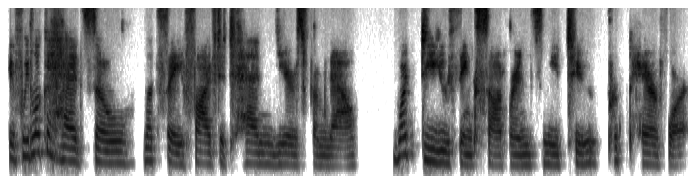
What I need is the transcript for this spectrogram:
if we look ahead, so let's say five to 10 years from now, what do you think sovereigns need to prepare for,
